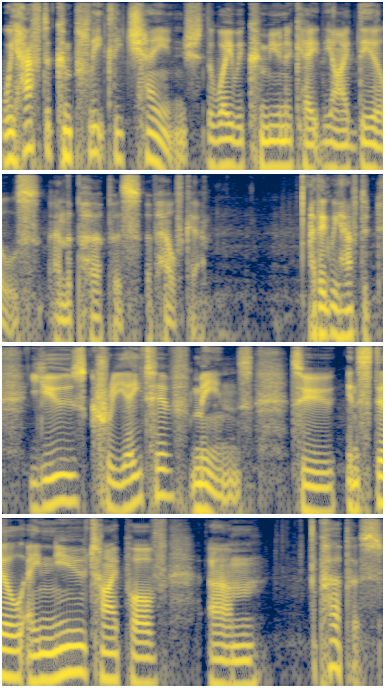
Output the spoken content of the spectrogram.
we have to completely change the way we communicate the ideals and the purpose of healthcare. I think we have to use creative means to instill a new type of um, purpose,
